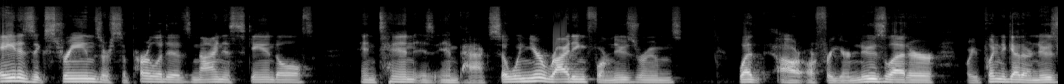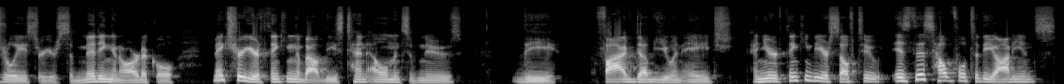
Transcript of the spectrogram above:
Eight is extremes or superlatives. Nine is scandals. And 10 is impact. So when you're writing for newsrooms, what, or, or for your newsletter, or you're putting together a news release, or you're submitting an article, make sure you're thinking about these 10 elements of news, the five W and H, and you're thinking to yourself too, is this helpful to the audience?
